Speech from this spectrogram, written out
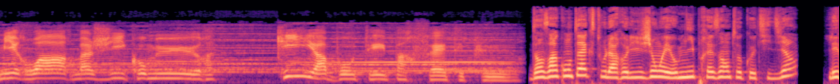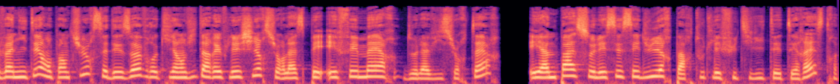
Miroir magique au mur, qui a beauté parfaite et pure Dans un contexte où la religion est omniprésente au quotidien, les vanités en peinture, c'est des œuvres qui invitent à réfléchir sur l'aspect éphémère de la vie sur Terre et à ne pas se laisser séduire par toutes les futilités terrestres,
